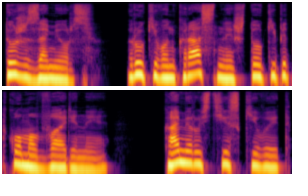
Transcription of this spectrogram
Тоже замерз. Руки вон красные, что кипятком обваренные. Камеру стискивает.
